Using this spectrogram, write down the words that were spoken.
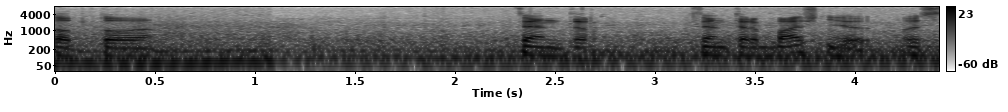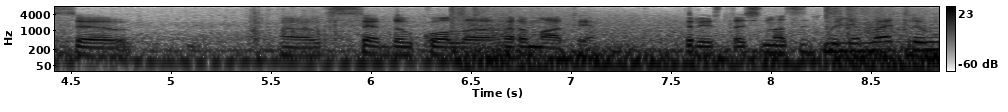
Тобто центр. Центр башні, ось це е, все довкола гармати 317 мм.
